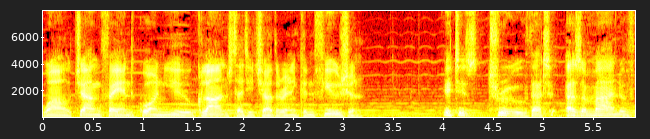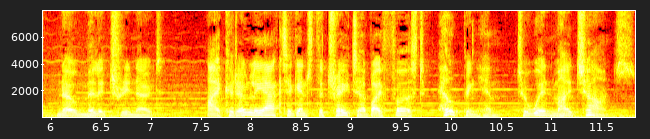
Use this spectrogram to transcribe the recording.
while Zhang Fei and Guan Yu glanced at each other in confusion. It is true that as a man of no military note, I could only act against the traitor by first helping him to win my chance.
